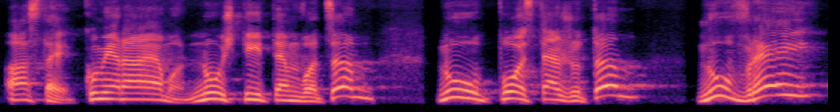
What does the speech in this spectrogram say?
asta e. Cum era aia, mă? Nu știi, te învățăm, nu poți, te ajutăm, nu vrei,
